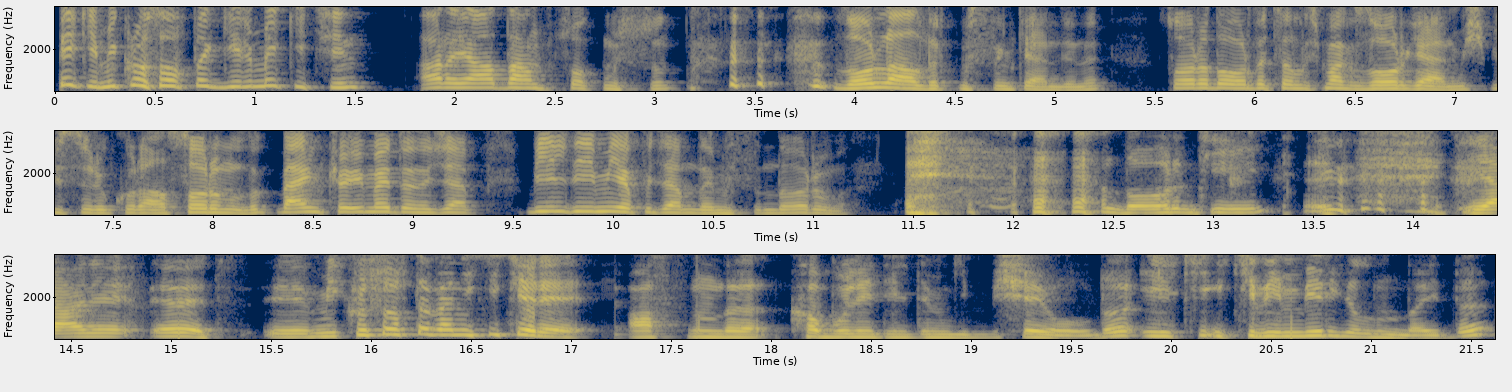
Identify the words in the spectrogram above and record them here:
Peki Microsoft'a girmek için araya adam sokmuşsun. Zorla aldırtmışsın kendini. Sonra da orada çalışmak zor gelmiş. Bir sürü kural, sorumluluk. Ben köyüme döneceğim. Bildiğimi yapacağım demişsin. Doğru mu? Doğru değil. yani evet. E, Microsoft'ta ben iki kere aslında kabul edildim gibi bir şey oldu. İlki 2001 yılındaydı.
